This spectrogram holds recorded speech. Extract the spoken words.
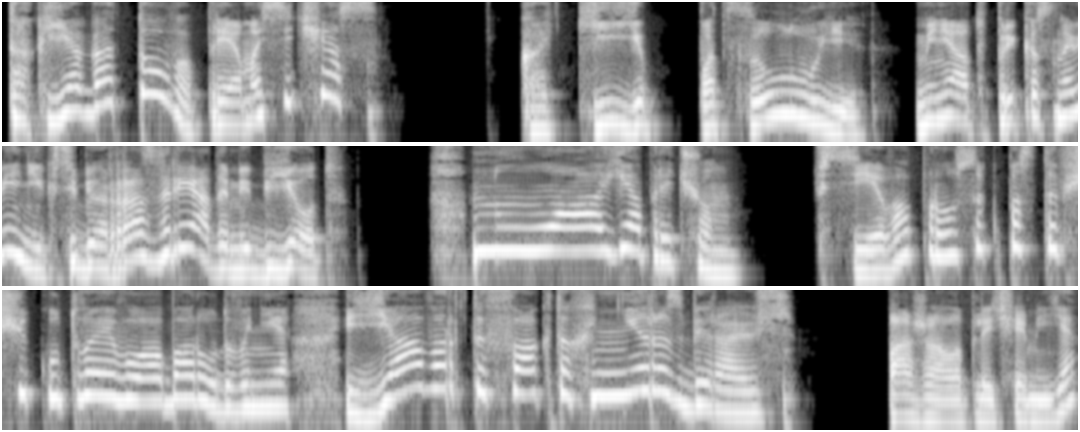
так я готова прямо сейчас». «Какие поцелуи? Меня от прикосновений к тебе разрядами бьет!» «Ну, а я при чем? Все вопросы к поставщику твоего оборудования. Я в артефактах не разбираюсь», — пожала плечами я,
